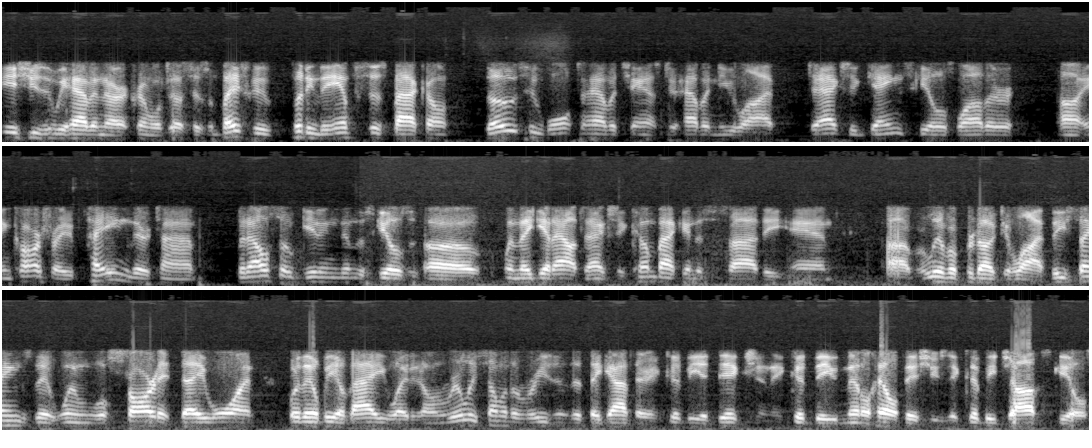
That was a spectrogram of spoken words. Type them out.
issues that we have in our criminal justice and Basically, putting the emphasis back on those who want to have a chance to have a new life, to actually gain skills while they're uh, incarcerated, paying their time, but also giving them the skills uh, when they get out to actually come back into society and uh, live a productive life. These things that when we'll start at day one, where they'll be evaluated on really some of the reasons that they got there. It could be addiction, it could be mental health issues, it could be job skills,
